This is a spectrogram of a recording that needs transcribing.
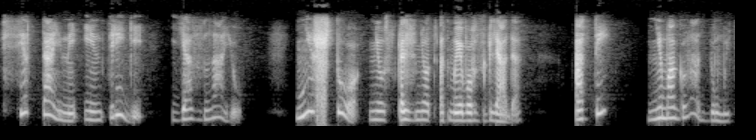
Все тайны и интриги я знаю. Ничто не ускользнет от моего взгляда, а ты не могла думать,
